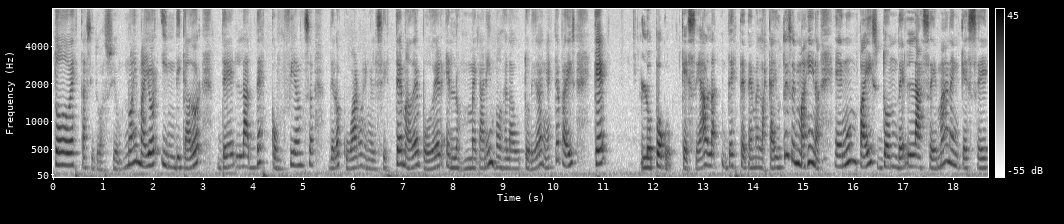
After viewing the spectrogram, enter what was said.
toda esta situación. No hay mayor indicador de la desconfianza de los cubanos en el sistema de poder, en los mecanismos de la autoridad en este país, que lo poco que se habla de este tema en las calles. Usted se imagina en un país donde la semana en que se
